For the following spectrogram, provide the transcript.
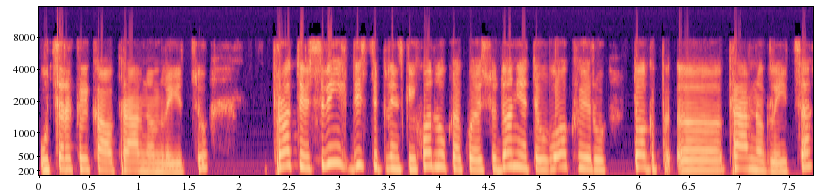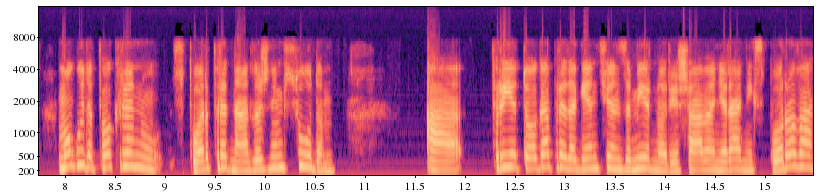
u crkvi kao pravnom licu, protiv svih disciplinskih odluka koje su donijete u okviru tog e, pravnog lica mogu da pokrenu spor pred nadležnim sudom. A prije toga pred Agencijom za mirno rješavanje radnih sporova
